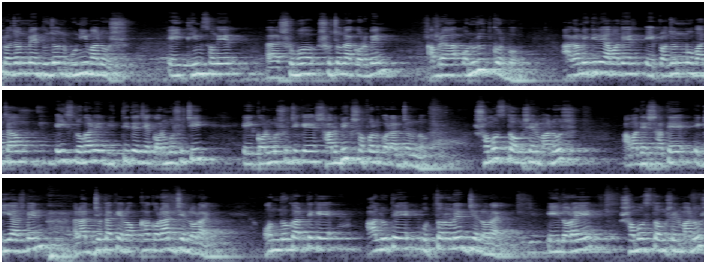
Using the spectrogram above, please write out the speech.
প্রজন্মের দুজন গুণী মানুষ এই থিম সঙের শুভ সূচনা করবেন। আমরা অনুরোধ করব আগামী দিনে আমাদের এই প্রজন্ম বাঁচাও। এই স্লোগানের ভিত্তিতে যে কর্মসূচি, এই কর্মসূচিকে সার্বিক সফল করার জন্য সমস্ত অংশের মানুষ আমাদের সাথে এগিয়ে আসবেন। রাজ্যটাকে রক্ষা করার যে লড়াই, অন্ধকার থেকে আলুতে উত্তরণের যে লড়াই, এই লড়াইয়ে সমস্ত অংশের মানুষ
